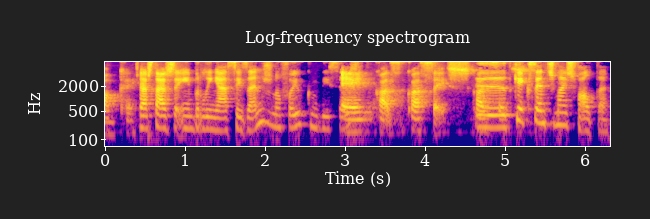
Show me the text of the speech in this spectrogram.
Ok. Já estás em Berlim há seis anos, não foi o que me disseste? É, quase, quase seis. Quase seis. De que é que sentes mais falta?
